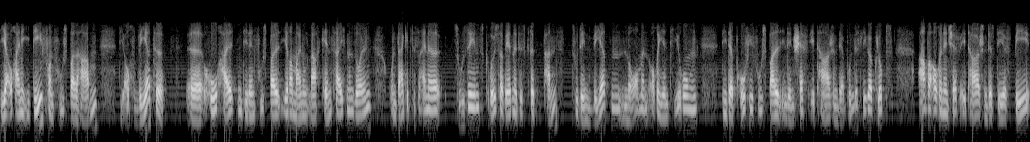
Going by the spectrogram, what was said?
die ja auch eine Idee von Fußball haben, die auch Werte äh, hochhalten, die den Fußball ihrer Meinung nach kennzeichnen sollen. Und da gibt es eine zusehends größer werdende Diskrepanz zu den Werten, Normen, Orientierungen, die der Profifußball in den Chefetagen der Bundesliga-Clubs, aber auch in den Chefetagen des DFB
